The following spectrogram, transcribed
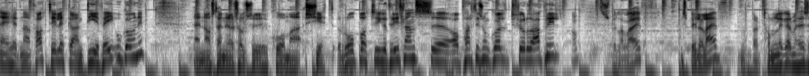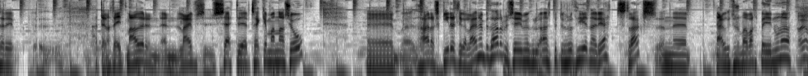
nei hérna þátt til eitthvað DFA úgáfinni en ástæðin er að sjálfsögðu koma shit robot yngar til Íslands uh, á Partisan kvöld 4. apríl Spila live spila live, bara tónleikar með þessari uh, þetta er náttúrulega einn maður en, en live setið er tvekja manna sjó það er að skýrast líka line-upi þar, við segjum ykkur aðeins byttum frá því hérna rétt strax en uh, ja, við getum sem að varpa í því núna Já, já,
